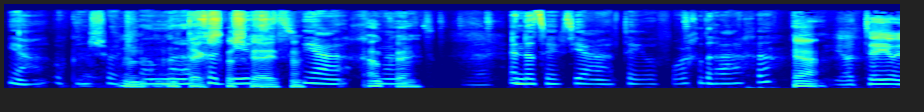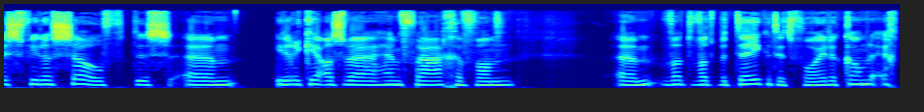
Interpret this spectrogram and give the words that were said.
ja, ook een soort van een eh, tekst gedicht geschreven. Ja, Oké. gemaakt. En dat heeft ja, Theo voorgedragen. Ja. Ja, Theo is filosoof. Dus ehm, iedere keer als we hem vragen van... ehm, wat, wat betekent het voor je? Dan komen er echt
